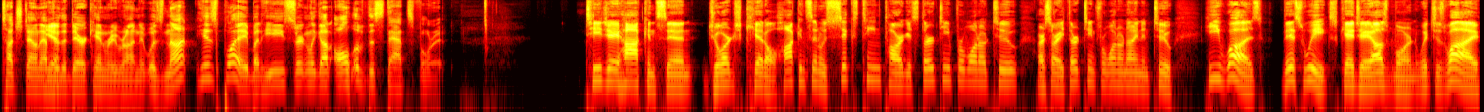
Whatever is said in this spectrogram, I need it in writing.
touchdown after Yeah. the Derrick Henry run. It was not his play, but he certainly got all of the stats for it. T.J. Hockenson, George Kittle. Hockenson was 16 targets, 13 for 102, or sorry, 13 for 109 and two. He was this week's KJ Osborn, which is why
